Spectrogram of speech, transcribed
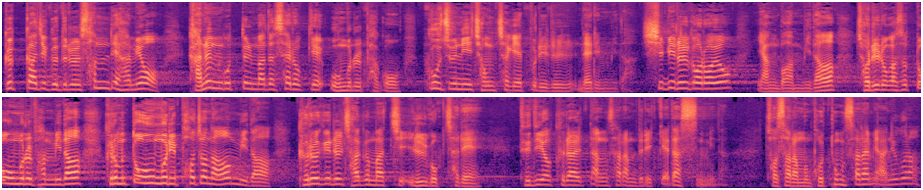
끝까지 그들을 선대하며 가는 곳들마다 새롭게 우물을 파고 꾸준히 정착의 뿌리를 내립니다. 시비를 걸어요. 양보합니다. 저리로 가서 또 우물을 팝니다. 그러면 또 우물이 퍼져 나옵니다. 그러기를 자그마치 일곱 차례 드디어 그랄 땅 사람들이 깨닫습니다. 저 사람은 보통 사람이 아니구나.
